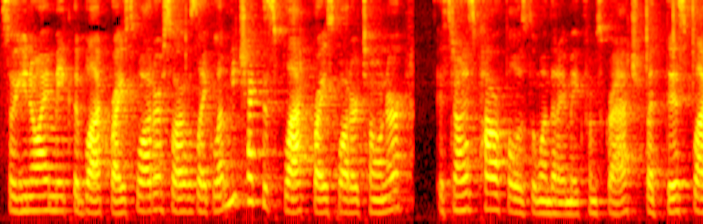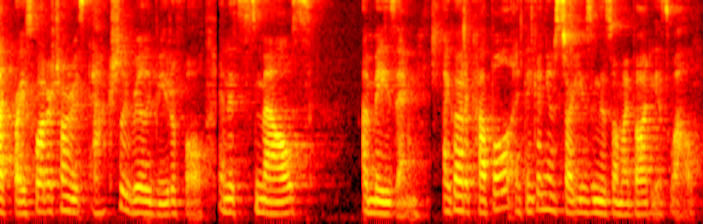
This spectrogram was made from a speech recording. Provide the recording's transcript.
So you know I make the black rice water, so I was like, let me check this black rice water toner. It's not as powerful as the one that I make from scratch, but this black rice water toner is actually really beautiful and it smells amazing. I got a couple. I think I'm gonna start using this on my body as well.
